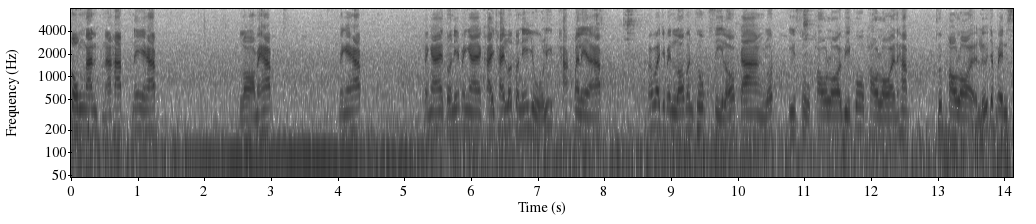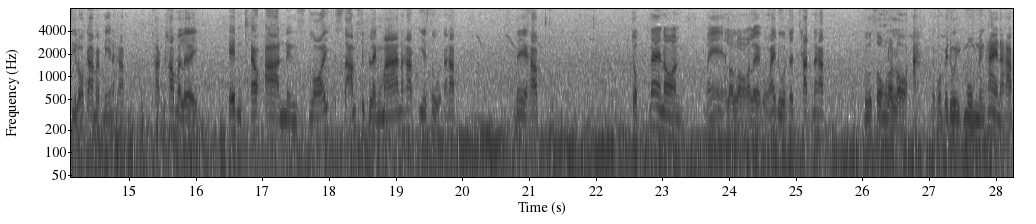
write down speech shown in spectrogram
ทรงกันนะครับ นี่ครับ หล่อไหมครับ เป็นไงครับ เป็นไงตัวนี้เป็นไงใครใช้รถตัวนี้อยู่รีบทักมาเลยนะครับ ไม่ว่าจะเป็นล้อบรรทุก4ล้อกลางรถอีซูเพาลอยวีโก้เพาลอยนะครับชุดเพาลอย หรือจะเป็น4ล้อกลางแบบนี้นะครับทักเข้ามาเลย NLR 130 แรงม้านะครับอีซูนะครับ นี่ครับ จบแน่นอนนี่หล่อๆเลย ผมให้ดูชัดๆนะครับ ดูทรงหล่อๆอะเดี๋ยวผมไปดูอีกมุมหนึ่งให้นะครับ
